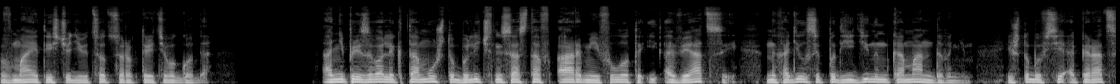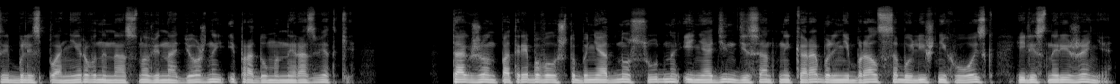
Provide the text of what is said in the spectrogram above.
в мае 1943 года. Они призывали к тому, чтобы личный состав армии, флота и авиации находился под единым командованием и чтобы все операции были спланированы на основе надежной и продуманной разведки – также он потребовал, чтобы ни одно судно и ни один десантный корабль не брал с собой лишних войск или снаряжения,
